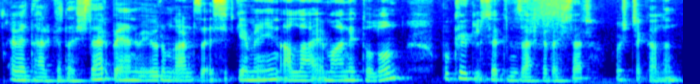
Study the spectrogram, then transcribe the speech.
Evet arkadaşlar beğen ve yorumlarınızı esirgemeyin. Allah'a emanet olun. Bu köklü setimiz arkadaşlar. Hoşçakalın.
